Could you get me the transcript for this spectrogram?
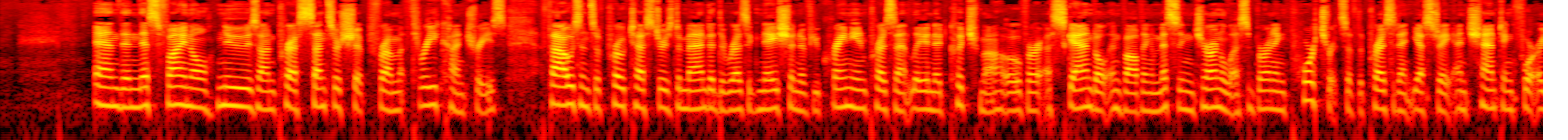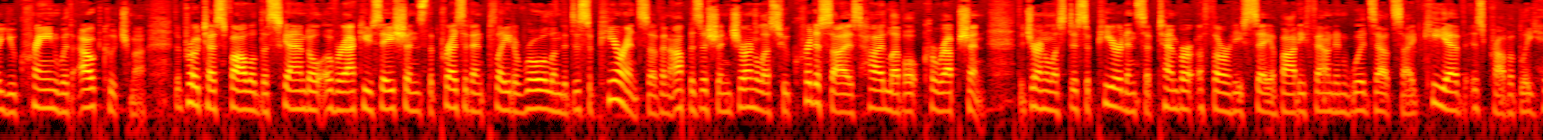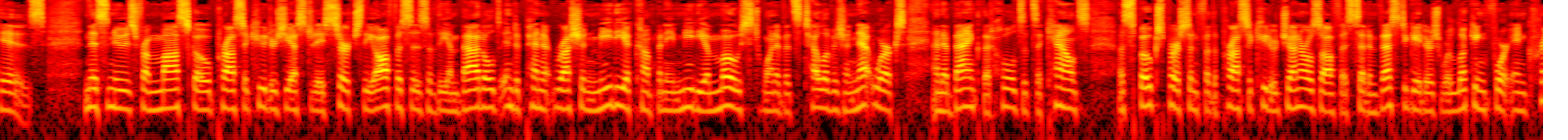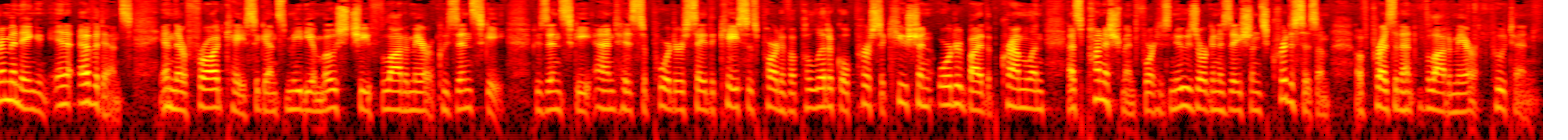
And in this final news on press censorship from three countries, Thousands of protesters demanded the resignation of Ukrainian President Leonid Kuchma over a scandal involving a missing journalist burning portraits of the president yesterday and chanting for a Ukraine without Kuchma. The protests followed the scandal over accusations the president played a role in the disappearance of an opposition journalist who criticized high level corruption. The journalist disappeared in September. Authorities say a body found in woods outside Kiev is probably his. In this news from Moscow, prosecutors yesterday searched the offices of the embattled independent Russian media company Media Most, one of its television networks, and a bank that holds its accounts. A spokesperson for the prosecutor general's office said investigators were looking for incriminating evidence in their fraud case against Media Most chief Vladimir Gusinsky. Gusinsky and his supporters say the case is part of a political persecution ordered by the Kremlin as punishment for his news organization's criticism of President Vladimir Putin.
